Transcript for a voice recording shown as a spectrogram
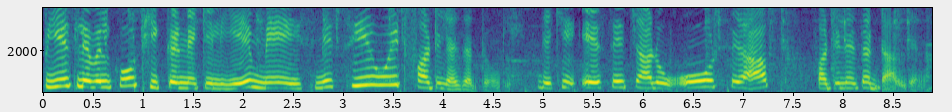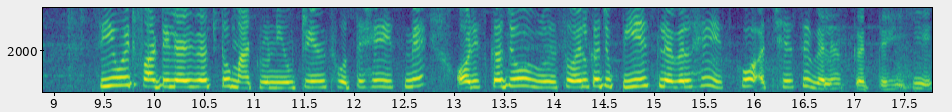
पीएच लेवल को ठीक करने के लिए मैं इसमें सीवीड फर्टिलाइज़र दूँगी। देखिए ऐसे चारों ओर से आप फर्टिलाइज़र डाल देना। सीवेट फर्टिलाइज़र तो माइक्रोन्यूट्रिएंट्स होते हैं इसमें, और इसका जो सॉइल का जो पीएच लेवल है, इसको अच्छे से बैलेंस करते हैं ये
